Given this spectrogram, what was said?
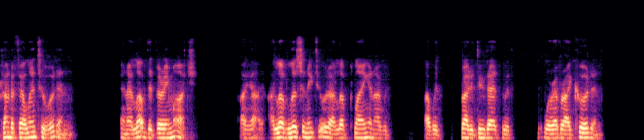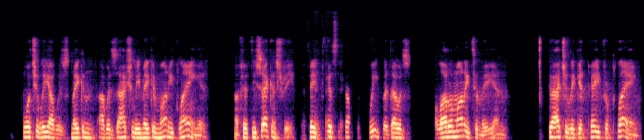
kind of fell into it and and I loved it very much. I I, I loved listening to it. I loved playing, and I would I would try to do that with wherever I could. And fortunately, I was making I was actually making money playing it 52nd Street. That's Paid fantastic. dollars a week, but that was a lot of money to me, and to actually get paid for playing.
